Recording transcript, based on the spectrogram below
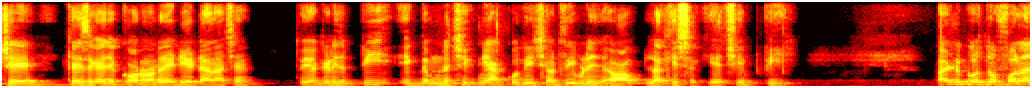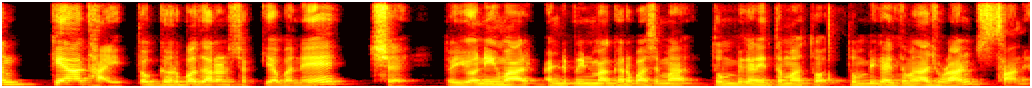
જે કહી શકાય છે, કોરોના રેડિયેટાના છે. તો અહીંયા આગળ પી એકદમ નજીકની આકૃતિ છે આપણે જવાબ લખી શકીએ છીએ પી અંડકોષનું ફલન ક્યાં થાય? તો ગર્ભધારણ શક્ય બને છે. તો યોનિમાં અંડપિંડમાં ગર્ભાશયમાં તુંબિકાની તમા તુંબિકાની તમારા જોડાણ સ્થાને.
